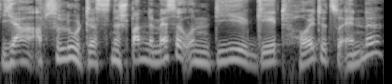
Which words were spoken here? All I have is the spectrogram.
Ja, absolut. Das ist eine spannende Messe und die geht heute zu Ende.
